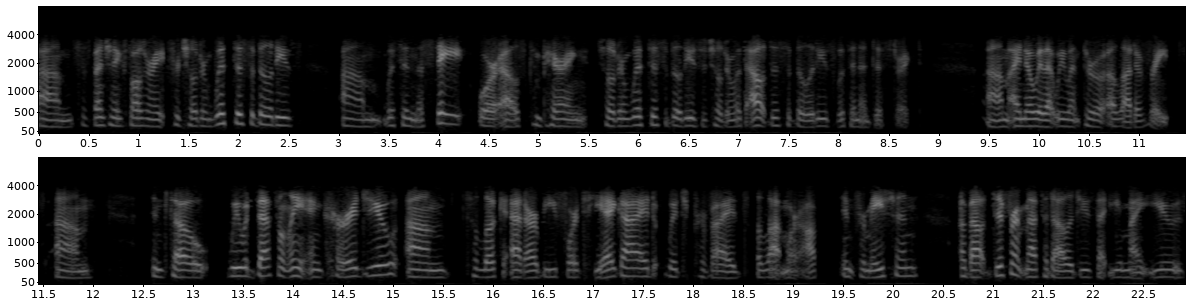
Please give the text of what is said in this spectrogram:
um, suspension expulsion rate for children with disabilities um, within the state or else comparing children with disabilities to children without disabilities within a district. Um, I know that we went through a lot of rates. Um, and so we would definitely encourage you um, to look at our B4TA guide, which provides a lot more information about different methodologies that you might use,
